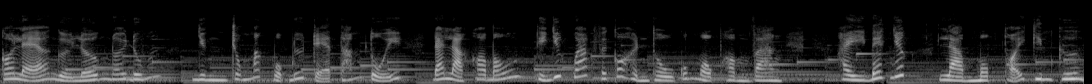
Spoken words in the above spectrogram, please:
có lẽ người lớn nói đúng, nhưng trong mắt một đứa trẻ 8 tuổi đã là kho báu thì dứt khoát phải có hình thù của một hòm vàng, hay bét nhất là một thỏi kim cương.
